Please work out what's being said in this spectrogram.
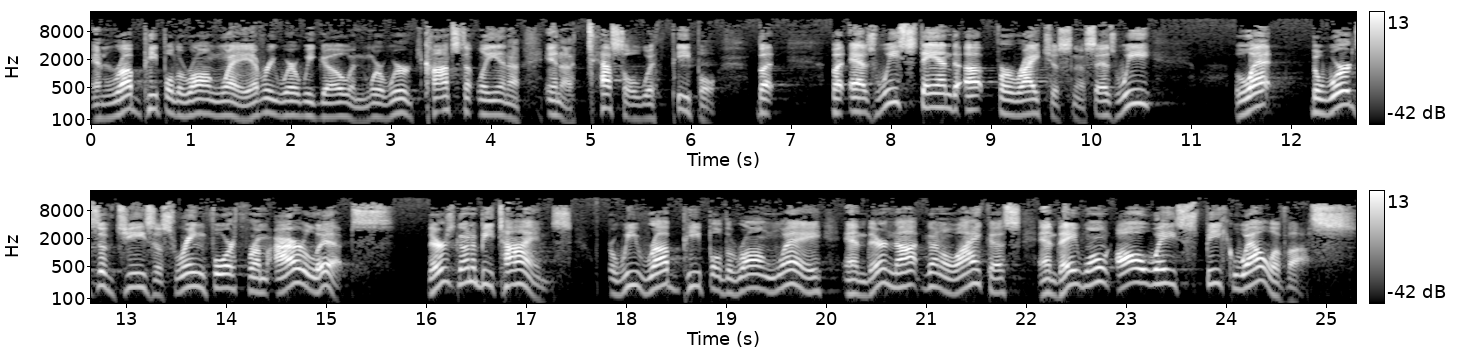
and rub people the wrong way everywhere we go and where we're constantly in a, in a tussle with people. But, but as we stand up for righteousness, as we let the words of Jesus ring forth from our lips, there's going to be times we rub people the wrong way and they're not going to like us and they won't always speak well of us.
